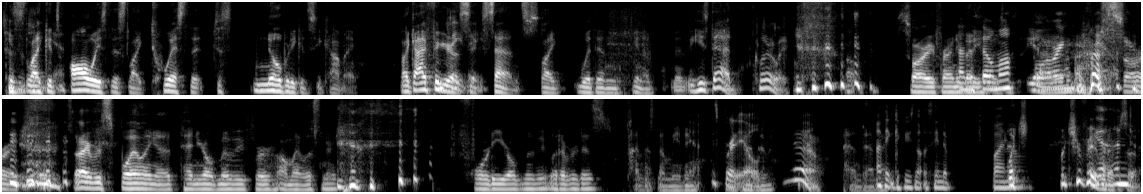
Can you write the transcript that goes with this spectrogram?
Because like it's always this like twist that just nobody could see coming. Like I figured out Completely. Sixth Sense, like within, you know, he's dead, clearly. Oh, sorry for anybody. film who's- off? Boring. sorry. sorry for spoiling a 10-year-old movie for all my listeners. 40-year-old movie, whatever it is. Time has no meaning. Yeah, it's pretty old. Pandemic. Yeah. Pandemic. I think if you've not seen it by now. what's what's your favorite Yeah, and episode?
